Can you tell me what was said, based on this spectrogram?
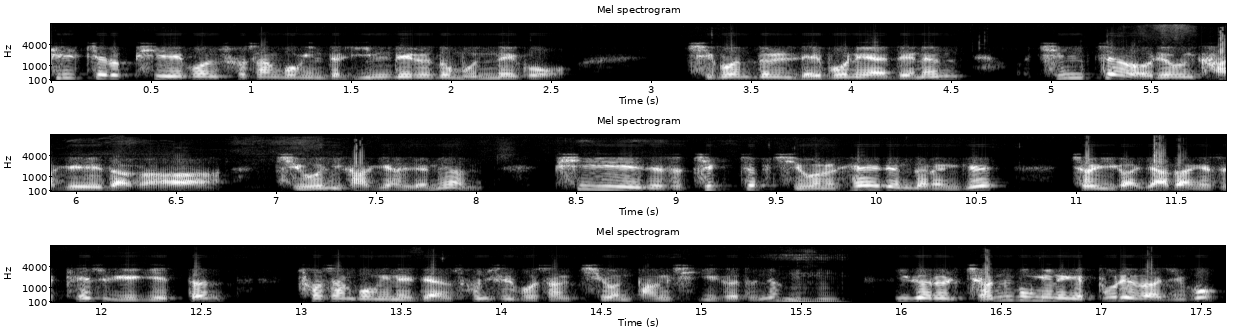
실제로 피해본 소상공인들 임대료도 못 내고 직원들 내보내야 되는 진짜 어려운 가게에다가 지원이 가게 하려면 피해에 대해서 직접 지원을 해야 된다는 게 저희가 야당에서 계속 얘기했던 소상공인에 대한 손실보상 지원 방식이거든요. 음흠. 이거를 전 국민에게 뿌려가지고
